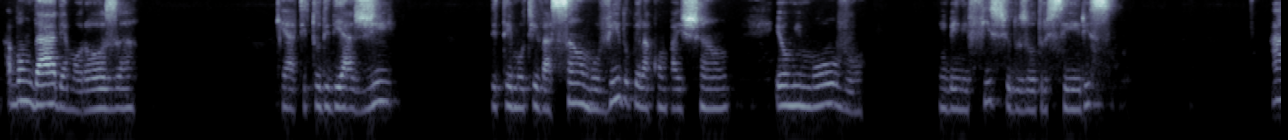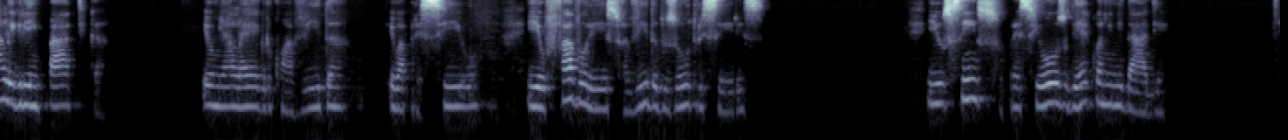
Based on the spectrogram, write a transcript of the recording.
a bondade amorosa, que é a atitude de agir, de ter motivação, movido pela compaixão, eu me movo em benefício dos outros seres. A alegria empática, eu me alegro com a vida, eu aprecio e eu favoreço a vida dos outros seres. E o senso precioso de equanimidade,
